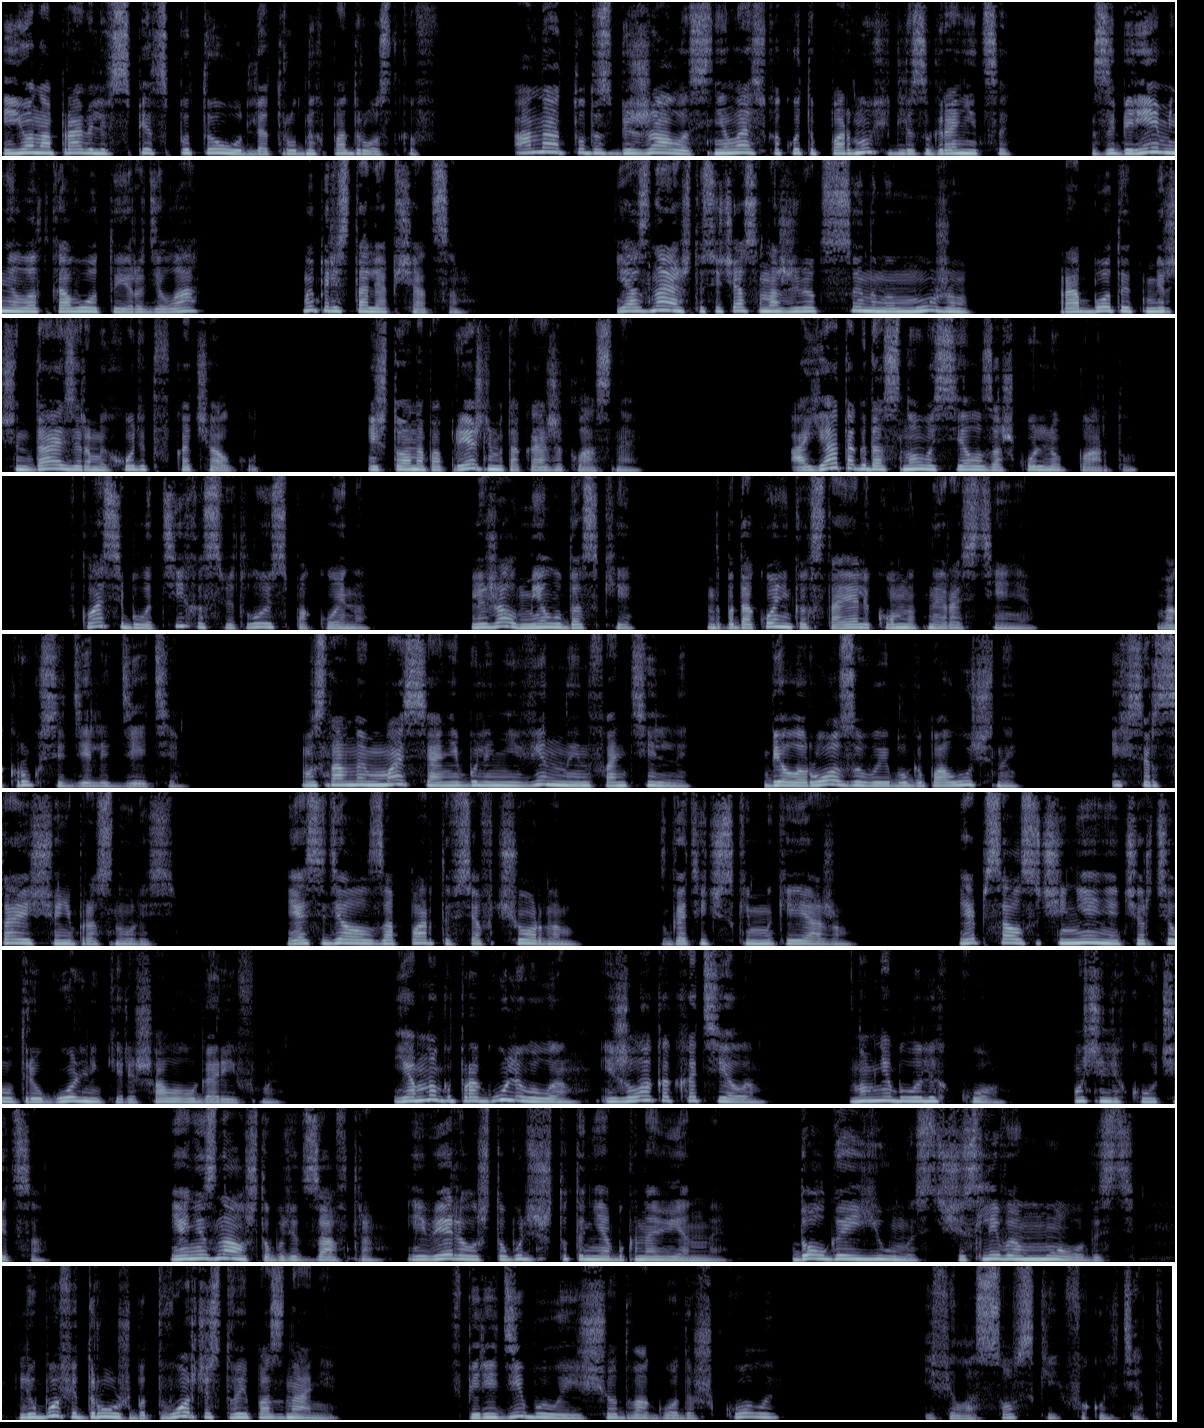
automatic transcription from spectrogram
Ее направили в спец-ПТУ для трудных подростков. Она оттуда сбежала, снялась в какой-то порнухе для заграницы, забеременела от кого-то и родила. Мы перестали общаться. Я знаю, что сейчас она живет с сыном и мужем, работает мерчендайзером и ходит в качалку и что она по-прежнему такая же классная. А я тогда снова села за школьную парту. В классе было тихо, светло и спокойно. Лежал мел у доски, на подоконниках стояли комнатные растения. Вокруг сидели дети. В основной массе они были невинны и инфантильны, бело-розовые и благополучные. Их сердца еще не проснулись. Я сидела за партой вся в черном, с готическим макияжем. Я писала сочинения, чертила треугольники, решала алгоритмы. Я много прогуливала и жила, как хотела, но мне было легко, очень легко учиться. Я не знала, что будет завтра, и верила, что будет что-то необыкновенное. Долгая юность, счастливая молодость, любовь и дружба, творчество и познание. Впереди было еще два года школы и философский факультет.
